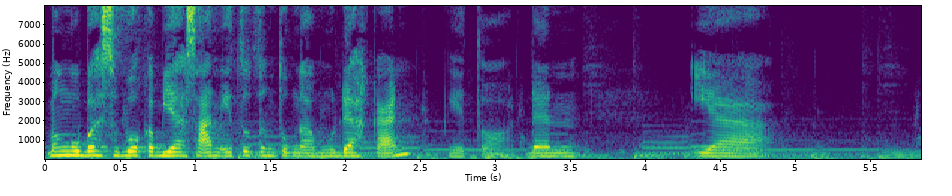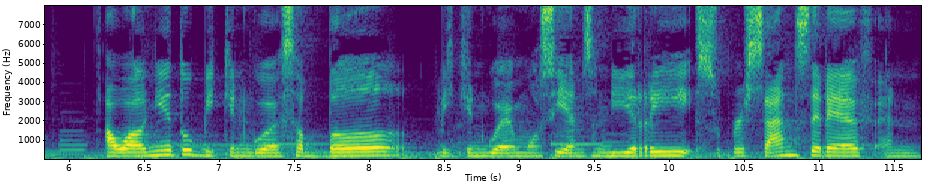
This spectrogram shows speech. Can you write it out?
Mengubah sebuah kebiasaan itu tentu gak mudah kan, gitu. Dan ya awalnya itu bikin gue sebel, bikin gue emosian sendiri, super sensitive and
